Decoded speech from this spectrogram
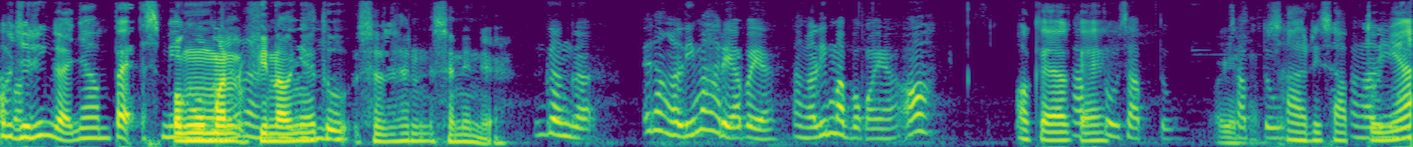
Oh, jadi nggak nyampe seminggu. Pengumuman beneran. finalnya itu Senin, Senin ya? Enggak, enggak. Eh tanggal 5 hari apa ya? Tanggal 5 pokoknya. Oh, Oke, oke. Sabtu, Sabtu. Oh iya, Sabtu. Hari Sabtunya,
